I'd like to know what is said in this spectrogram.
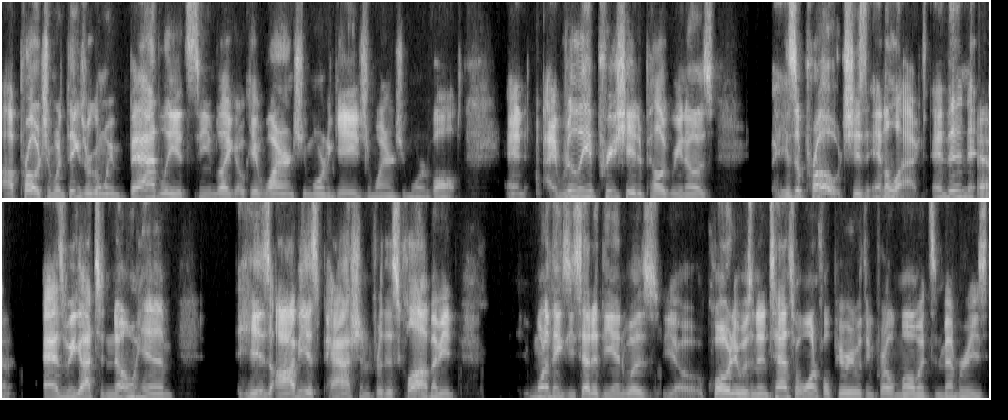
approach. And when things were going badly, it seemed like, okay, why aren't you more engaged and why aren't you more involved? And I really appreciated Pellegrino's his approach, his intellect. And then yeah. as we got to know him, his obvious passion for this club. I mean, one of the things he said at the end was, you know, quote, it was an intense but wonderful period with incredible moments and memories.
